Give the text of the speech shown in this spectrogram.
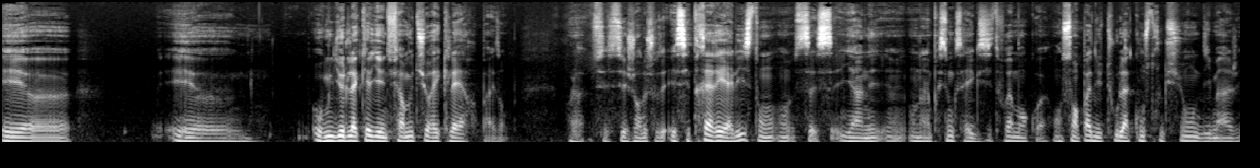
euh, et au milieu de laquelle il y a une fermeture éclair, par exemple. Voilà, c'est ce genre de choses. Et c'est très réaliste, on, a l'impression que ça existe vraiment. Quoi. On ne sent pas du tout la construction d'images.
